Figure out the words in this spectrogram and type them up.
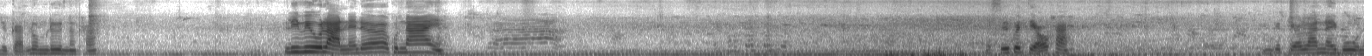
รรยากาศร่มรื่นนะคะ รีวิวหลานในเด้อคุณนายมาซื้อก๋วยเตี๋ยวค่ะก๋วยเตี๋ยวร้านนายบูน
